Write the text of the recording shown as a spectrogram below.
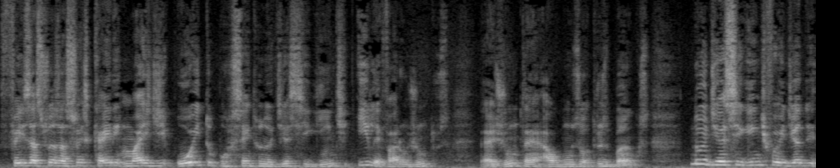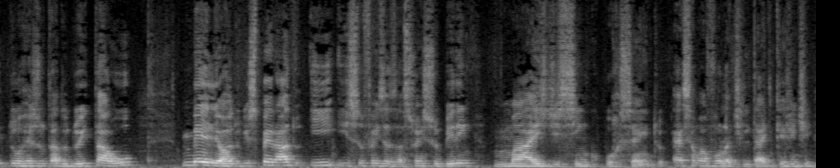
fez as suas ações caírem mais de 8% no dia seguinte e levaram juntos, né, junto né, alguns outros bancos. No dia seguinte foi o dia de, do resultado do Itaú, melhor do que esperado, e isso fez as ações subirem mais de 5%. Essa é uma volatilidade que a gente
